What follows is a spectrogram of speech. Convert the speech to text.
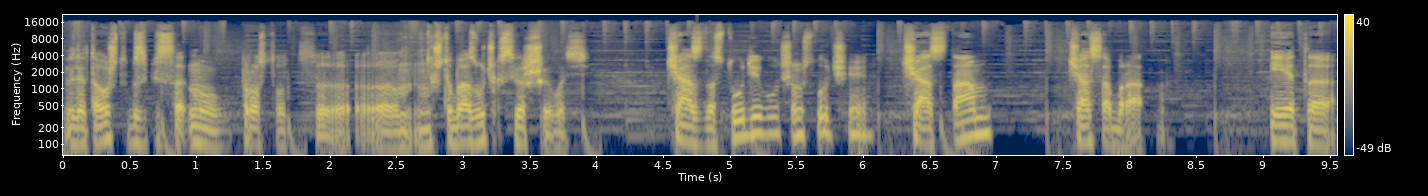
для того, чтобы записать, ну, просто вот, э, э, чтобы озвучка свершилась. Час до студии в лучшем случае, час там, час обратно. И это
